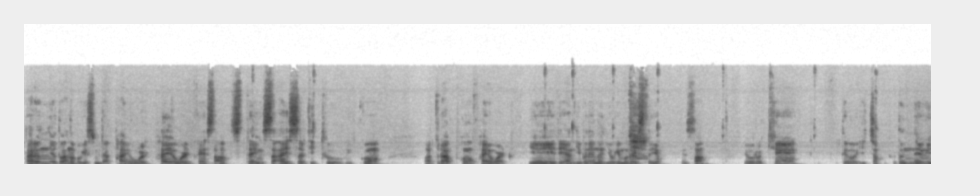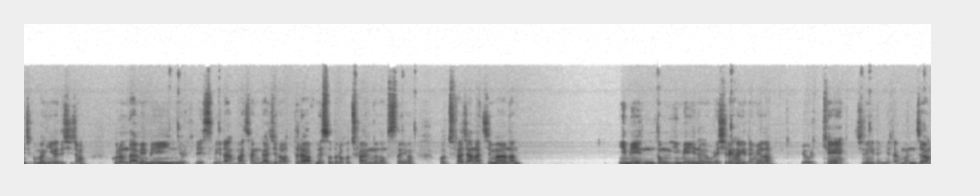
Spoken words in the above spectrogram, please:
다른 예도 하나 보겠습니다. firework, firework에서 strength i32 있고 어, for firework 얘에 대한 이번에는 여기 뭐가 있어요. 그래서 이렇게 되어 있죠. 어떤 내용인지 금방 이해가 되시죠? 그런 다음에 메인 이렇게 되어 있습니다. 마찬가지로 drop method로 호출하는 건 없어요. 호출하지 않았지만은 이 메인 동 이 main을 우리 실행하게 되면은 이렇게 진행이 됩니다. 먼저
